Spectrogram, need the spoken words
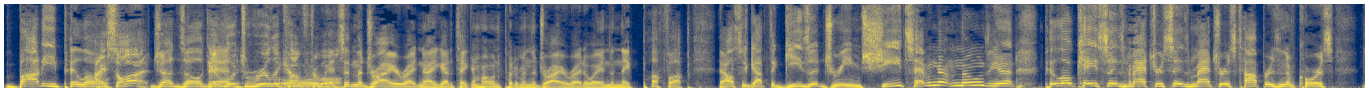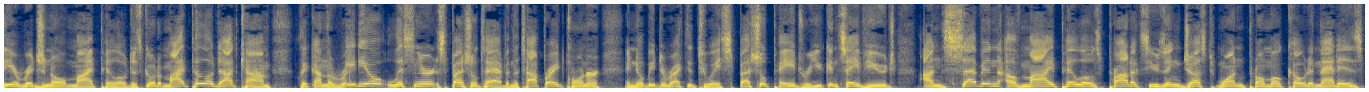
body pillow. I saw it. Judd Zulgad. It looked really comfortable. Oh, it's in the dryer right now. You got to take them home and put them in the dryer right away, and then they puff up. They also got the Giza Dream sheets. Haven't gotten those yet. Pillowcases, mattresses, mattress toppers, and of course the original My Pillow. Just go to mypillow.com, click on the radio listener special tab in the top right corner, and you'll be directed to a special page where you can save huge on seven of My Pillow's products using just one promo code, and that is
